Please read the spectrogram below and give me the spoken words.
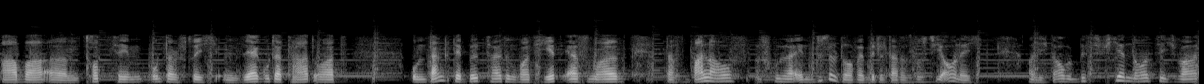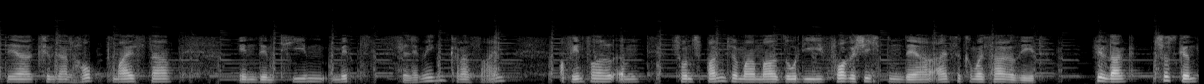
aber ähm, trotzdem unterm Strich ein sehr guter Tatort. Und dank der Bildzeitung weiß ich jetzt erstmal, dass Ballauf früher in Düsseldorf ermittelt hat. Das wusste ich auch nicht. Also ich glaube, bis 94 war der Kriminalhauptmeister in dem Team mit Fleming, kann das sein? Auf jeden Fall ähm, schon spannend, wenn man mal so die Vorgeschichten der einzelnen Kommissare sieht. Vielen Dank. Tschüsskens.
